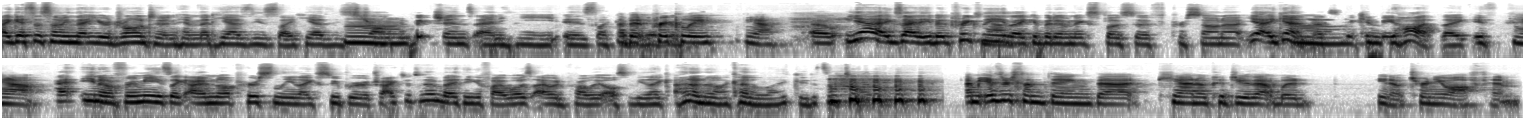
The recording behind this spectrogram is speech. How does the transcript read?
I guess it's something that you're drawn to in him that he has these like he has these strong mm. convictions and he is like a, a bit, bit, prickly. A, yeah. Oh yeah, exactly. A bit prickly, yeah. like a bit of an explosive persona. Yeah, again, mm. that's it can be hot. Like if yeah, I, you know, for me, it's like I'm not personally like super attracted to him, but I think if I was, I would probably also be like, I don't know, I kind of like it. It's. I mean, is there something that Keanu could do that would, you know, turn you off him?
